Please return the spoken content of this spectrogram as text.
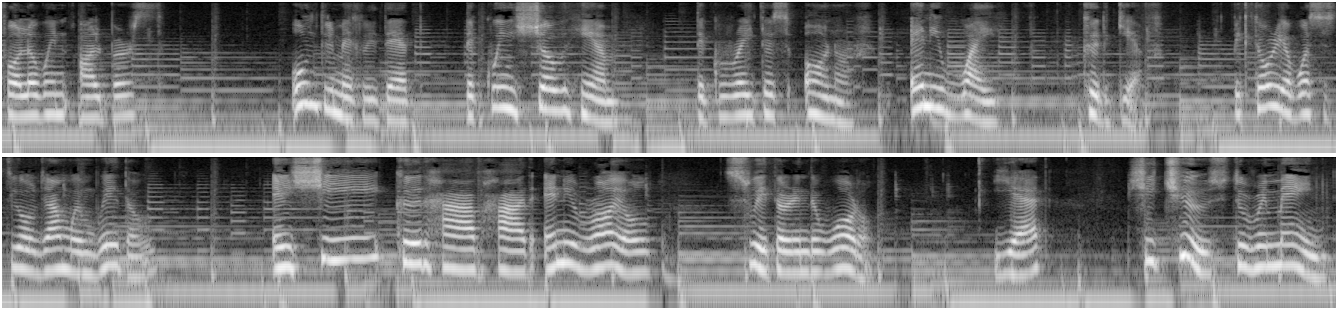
Following Albert's ultimately death, the queen showed him the greatest honor any wife could give. Victoria was still young when widowed, and she could have had any royal sweeter in the world. Yet she chose to remain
